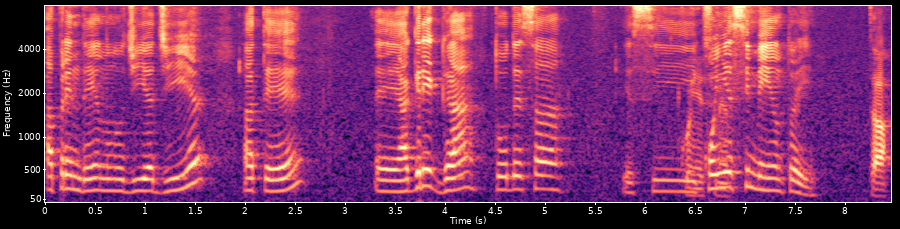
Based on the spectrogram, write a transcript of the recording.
aprendendo no dia a dia, até é, agregar todo essa, esse conhecimento, conhecimento aí. Tá.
